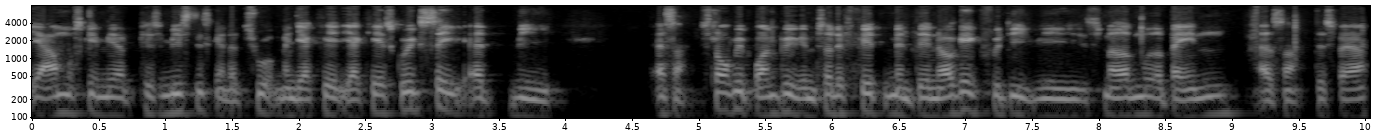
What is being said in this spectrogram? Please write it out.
jeg er måske mere pessimistisk af natur, men jeg kan, jeg kan sgu ikke se, at vi altså, slår vi Brøndby, så er det fedt, men det er nok ikke, fordi vi smadrer dem ud af banen, altså, desværre.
